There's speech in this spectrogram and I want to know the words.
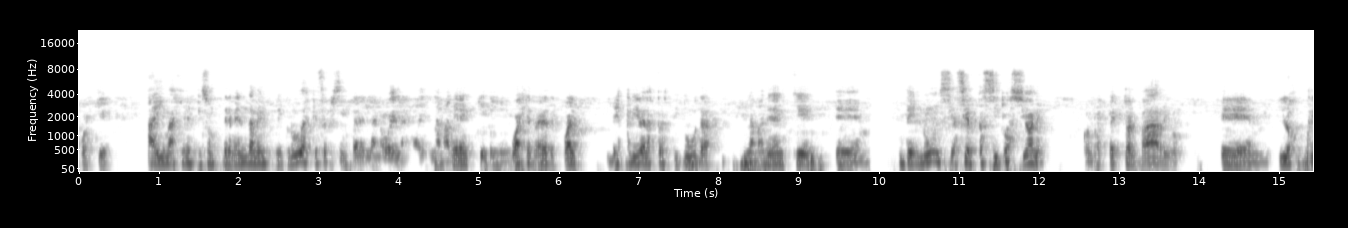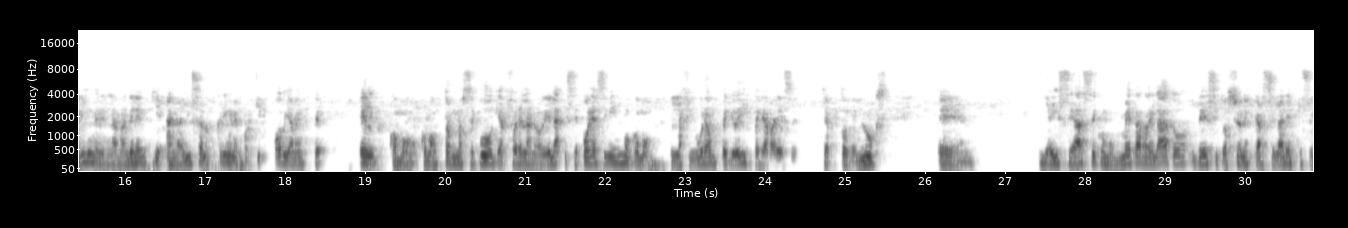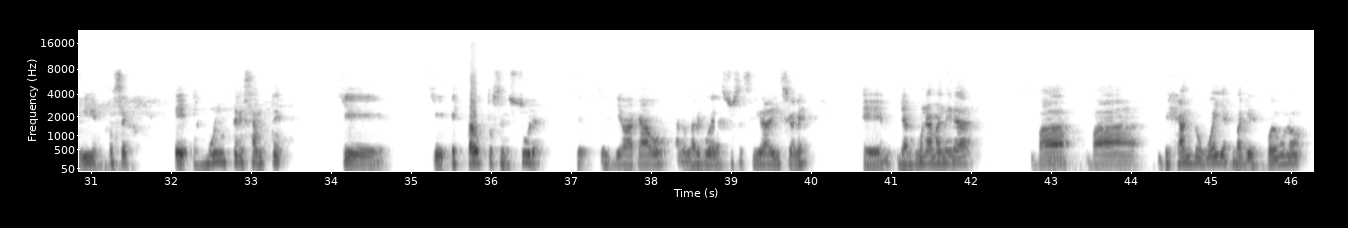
porque hay imágenes que son tremendamente crudas que se presentan en la novela, la manera en que el lenguaje a través del cual describe a las prostitutas, la manera en que eh, denuncia ciertas situaciones con respecto al barrio, eh, los crímenes, la manera en que analiza los crímenes, porque obviamente él como, como autor no se pudo quedar fuera de la novela y se pone a sí mismo como la figura de un periodista que aparece, ¿cierto? De Lux. Eh, y ahí se hace como un metarrelato de situaciones carcelarias que se viven. Entonces, eh, es muy interesante que, que esta autocensura que, él lleva a cabo a lo largo de las sucesivas ediciones, de alguna manera va, va dejando huellas para que después uno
